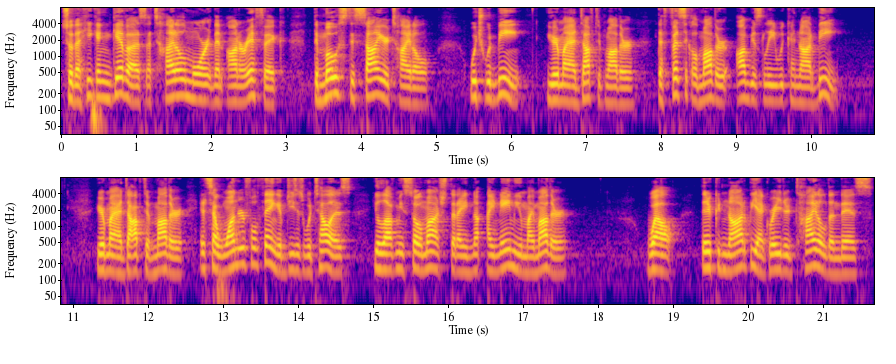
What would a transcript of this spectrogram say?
so that He can give us a title more than honorific, the most desired title, which would be, You're my adoptive mother. The physical mother, obviously, we cannot be. You're my adoptive mother. It's a wonderful thing if Jesus would tell us, You love me so much that I, I name you my mother. Well, there could not be a greater title than this.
